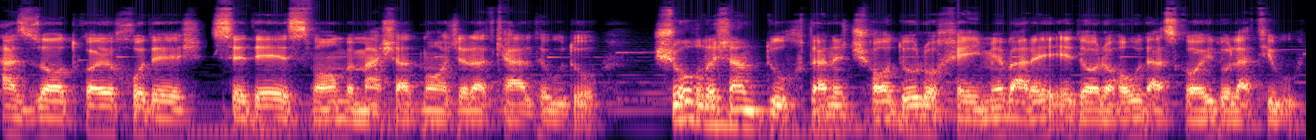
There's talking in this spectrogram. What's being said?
از زادگاه خودش سده اسفان به مشهد مهاجرت کرده بود و شغلش هم دوختن چادر و خیمه برای اداره ها و دستگاه دولتی بود.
